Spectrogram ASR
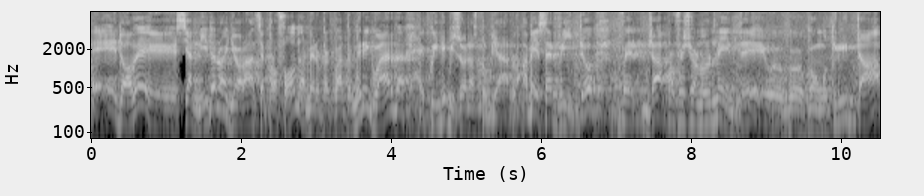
e, dove si annidano ignoranze profonde, almeno per quanto mi riguarda, e quindi bisogna studiarlo. A me è servito per- già professionalmente, eh, con utilità,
